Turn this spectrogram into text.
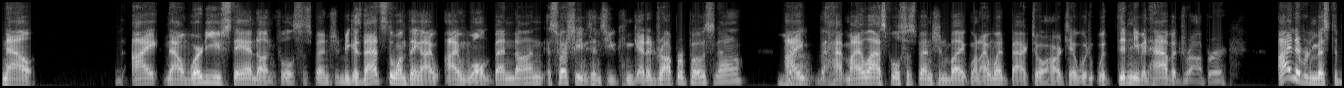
Now I now where do you stand on full suspension? Because that's the one thing I I won't bend on, especially since you can get a dropper post now. Yeah. I had my last full suspension bike when I went back to a hardtail, which, which didn't even have a dropper. I never missed a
